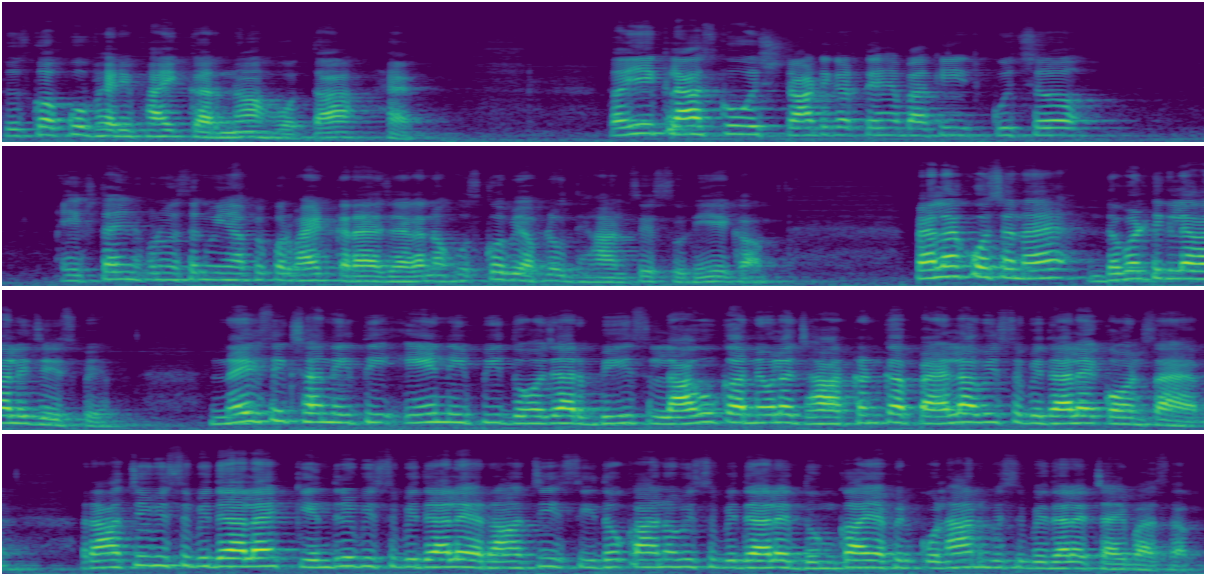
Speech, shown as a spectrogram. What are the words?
तो इसको आपको वेरीफाई करना होता है। तो ये क्लास को स्टार्ट करते हैं बाकी कुछ एक्स्ट्रा इन्फॉर्मेशन भी यहाँ पे प्रोवाइड कराया जाएगा ना उसको भी आप लोग ध्यान से सुनिएगा। पहला क्वेश्चन है डबल टिक लगा लीजिए इस पर नई शिक्षा नीति एन ई पी लागू करने वाला झारखंड का पहला विश्वविद्यालय कौन सा है? रांची विश्वविद्यालय, केंद्रीय विश्वविद्यालय, रांची सीधो कानो विश्वविद्यालय, दुमका या फिर कोल्हान विश्वविद्यालय, चाईबासा।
